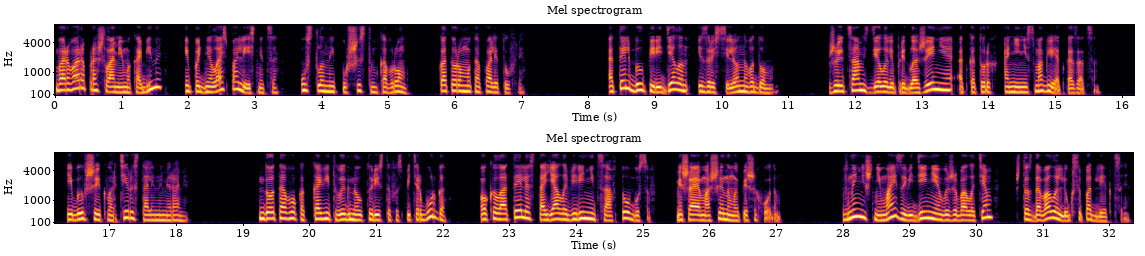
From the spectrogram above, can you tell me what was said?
Варвара прошла мимо кабины и поднялась по лестнице, устланной пушистым ковром, в котором утопали туфли. Отель был переделан из расселенного дома. Жильцам сделали предложения, от которых они не смогли отказаться. И бывшие квартиры стали номерами. До того, как ковид выгнал туристов из Петербурга, около отеля стояла вереница автобусов, мешая машинам и пешеходам. В нынешний май заведение выживало тем, что сдавало люксы под лекции.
